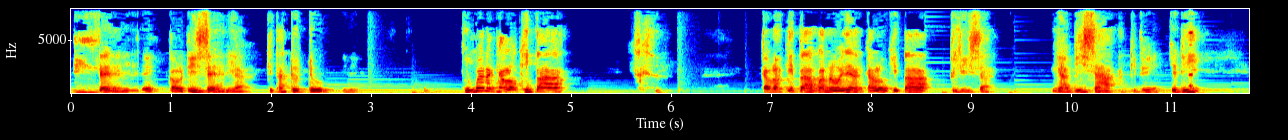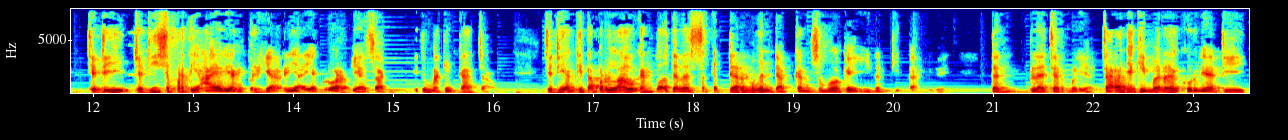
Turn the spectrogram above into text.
desain gitu. Kalau desain ya kita duduk. Gitu. Gimana kalau kita kalau kita apa namanya? Kalau kita gelisah, nggak bisa gitu ya. Jadi jadi jadi seperti air yang beriak-riak yang luar biasa, itu makin kacau. Jadi yang kita perlu lakukan itu adalah sekedar mengendapkan semua keinginan kita gitu ya. dan belajar melihat. Caranya gimana kurnia di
